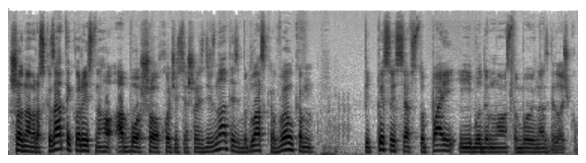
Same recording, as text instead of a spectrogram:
що нам розказати корисного, або що хочеться щось дізнатись, будь ласка, welcome. Підписуйся, вступай і будемо з тобою на зв'язочку.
